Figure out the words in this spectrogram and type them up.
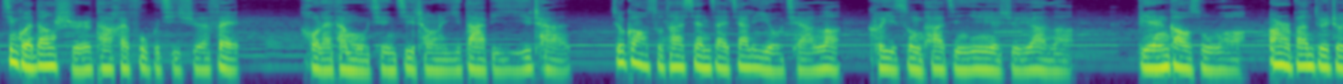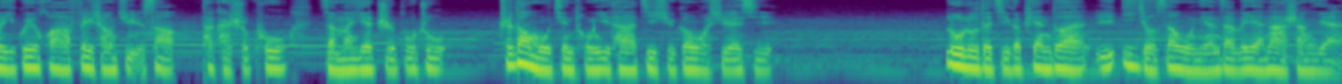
尽管当时他还付不起学费。后来，他母亲继承了一大笔遗产，就告诉他现在家里有钱了，可以送他进音乐学院了。别人告诉我，阿尔班对这一规划非常沮丧，他开始哭，怎么也止不住，直到母亲同意他继续跟我学习。露露的几个片段于1935年在维也纳上演，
